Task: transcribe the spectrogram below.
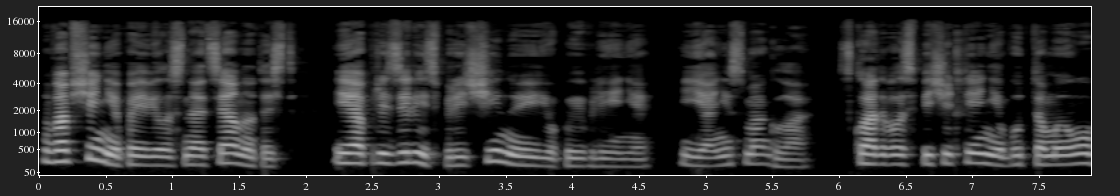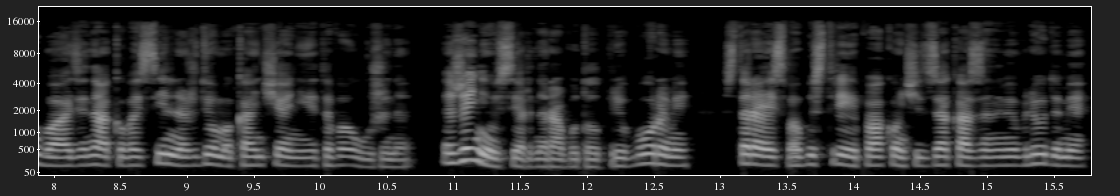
В общении появилась натянутость, и определить причину ее появления я не смогла. Складывалось впечатление, будто мы оба одинаково сильно ждем окончания этого ужина. Женя усердно работал приборами, стараясь побыстрее покончить с заказанными блюдами,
